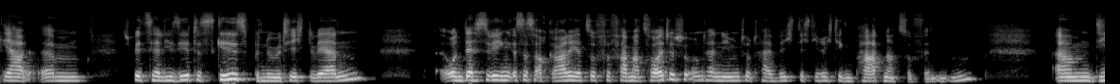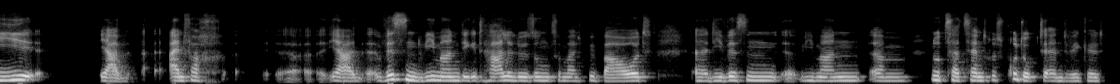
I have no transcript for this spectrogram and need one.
ja, ähm, spezialisierte Skills benötigt werden. Und deswegen ist es auch gerade jetzt so für pharmazeutische Unternehmen total wichtig, die richtigen Partner zu finden, ähm, die ja einfach ja, wissen, wie man digitale Lösungen zum Beispiel baut, äh, die wissen, äh, wie man ähm, nutzerzentrisch Produkte entwickelt.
